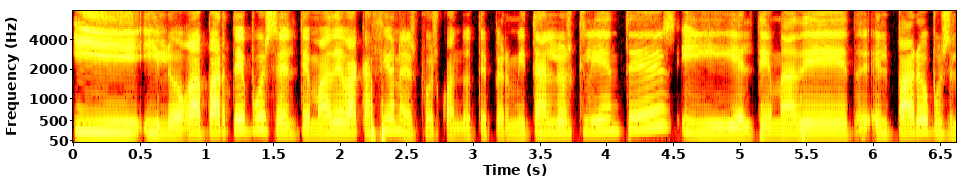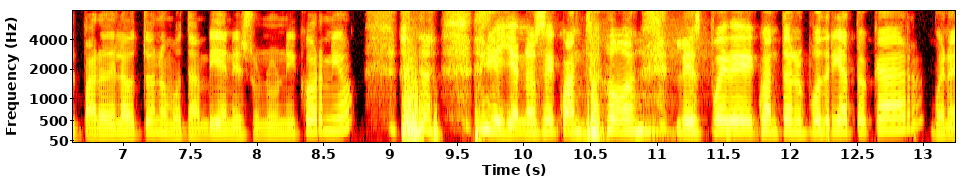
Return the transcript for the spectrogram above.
Y, luego aparte, pues el tema de vacaciones, pues cuando te permitan los clientes y el tema del el paro, pues el paro del autónomo también es un unicornio, que yo no sé cuánto les puede, cuánto nos podría tocar. Bueno,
